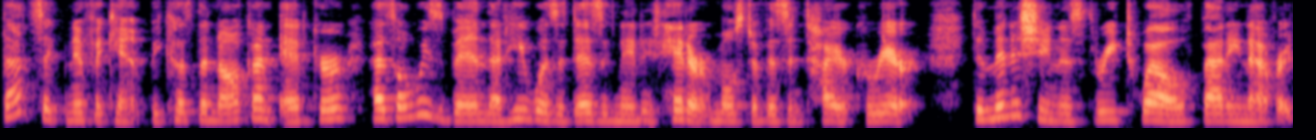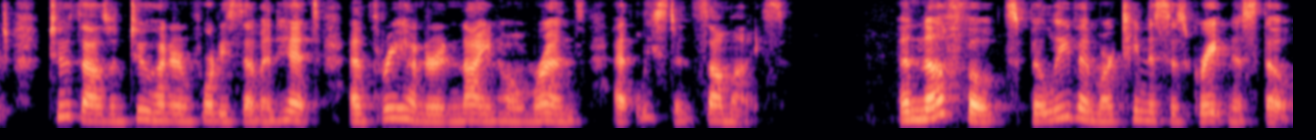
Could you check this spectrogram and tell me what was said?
That's significant because the knock on Edgar has always been that he was a designated hitter most of his entire career, diminishing his 312 batting average, 2,247 hits, and 309 home runs, at least in some eyes. Enough folks believe in Martinez's greatness, though,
